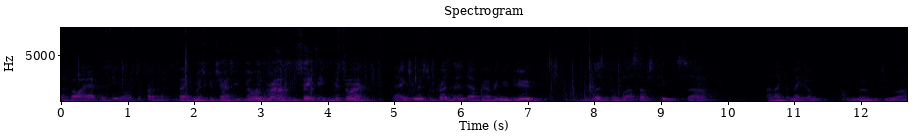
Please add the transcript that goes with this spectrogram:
That's all I have this evening, Mr. President. Thank you, Mr. Kachasik. Building grounds and safety, Mr. Leonard. Thank you, Mr. President. After having reviewed the list of uh, substitutes, uh, I'd like to make a, a move to uh,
